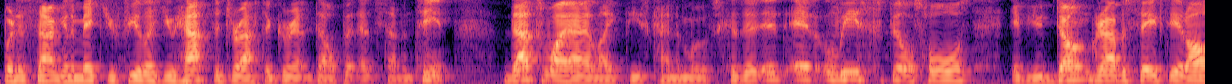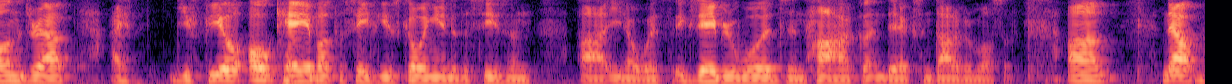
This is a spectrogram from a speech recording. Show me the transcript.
but it's not going to make you feel like you have to draft a Grant Delpit at 17. That's why I like these kind of moves because it, it, it at least fills holes. If you don't grab a safety at all in the draft, I you feel okay about the safeties going into the season. Uh, you know, with Xavier Woods and Ha Clinton Dix and Donovan Wilson. Um, now,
